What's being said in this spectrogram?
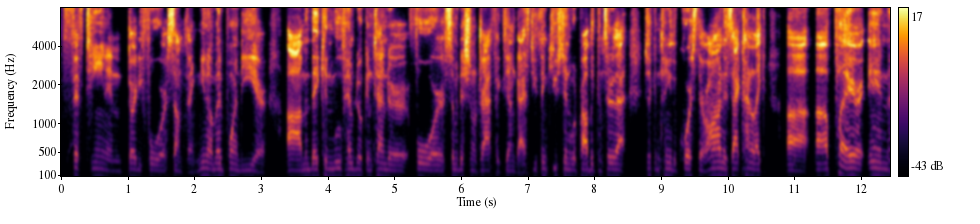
15 and 34 or something, you know, midpoint of the year. Um, and they can move him to a contender for some additional draft picks, young guys. Do you think Houston would probably consider that to continue the course they're on? Is that kind of like uh, a player in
